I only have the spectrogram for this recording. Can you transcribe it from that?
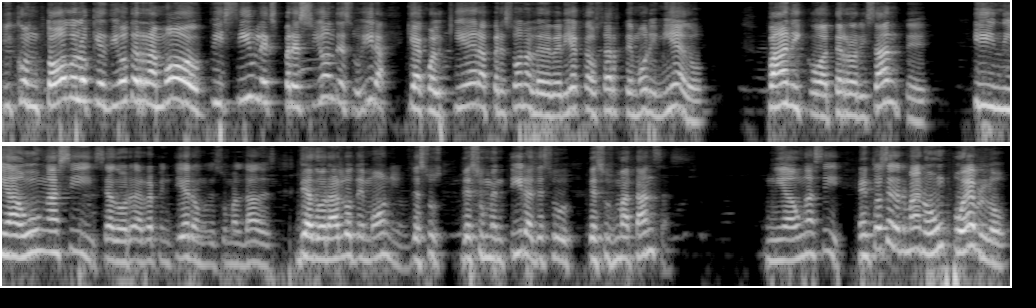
Y con todo lo que Dios derramó, visible expresión de su ira, que a cualquiera persona le debería causar temor y miedo, pánico, aterrorizante. Y ni aún así se arrepintieron de sus maldades, de adorar los demonios, de sus, de sus mentiras, de, de sus matanzas. Ni aún así. Entonces, hermano, un pueblo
